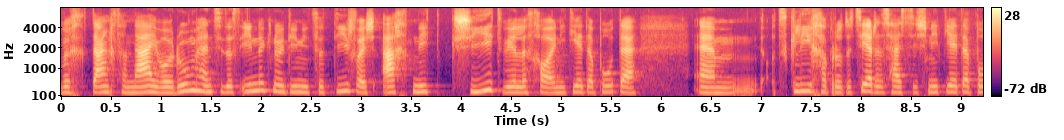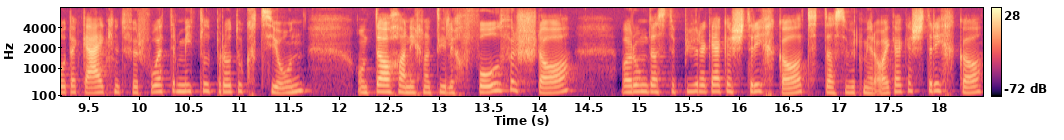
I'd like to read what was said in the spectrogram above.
wo ich gedacht habe, nein, warum haben sie das reingenommen? Die Initiative ist echt nicht gescheit, weil es kann nicht jeder Boden ähm, das Gleiche produzieren. Das heißt, es ist nicht jeder Boden geeignet für Futtermittelproduktion. Und da kann ich natürlich voll verstehen, warum das der Bauern gegen Strich geht. Das würde mir auch gegen Strich gehen.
